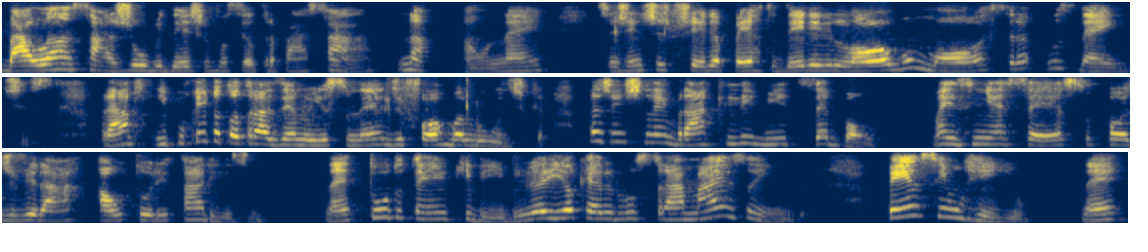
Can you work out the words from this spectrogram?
balança a juba e deixa você ultrapassar? Não, né? Se a gente chega perto dele, ele logo mostra os dentes. Pra... E por que, que eu estou trazendo isso né, de forma lúdica? Para a gente lembrar que limites é bom, mas em excesso pode virar autoritarismo. Né? Tudo tem equilíbrio. E aí eu quero ilustrar mais ainda. Pense em um rio, né?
